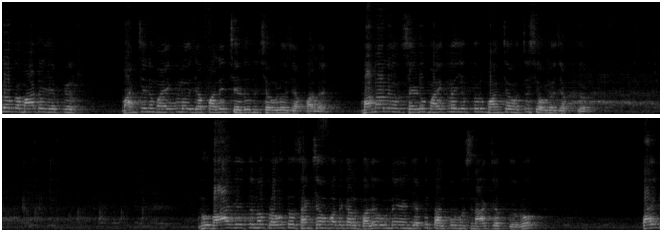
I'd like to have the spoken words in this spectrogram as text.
పెద్దలు ఒక మాట చెప్పారు. మంచిని మైకులో చెప్పాలి చెడుని చెవులో చెప్పాలని. మనలో చెడు మైకులో చెప్తారు మంచి వచ్చి చెవులో చెప్తారు. నువ్వు బాగా చేస్తున్నావు ప్రభుత్వ సంక్షేమ పథకాలు భలే ఉన్నాయని చెప్పి తలుపు మూసి నాకు చెప్తారు. బయట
